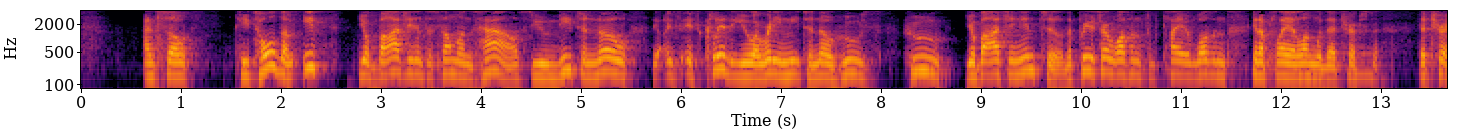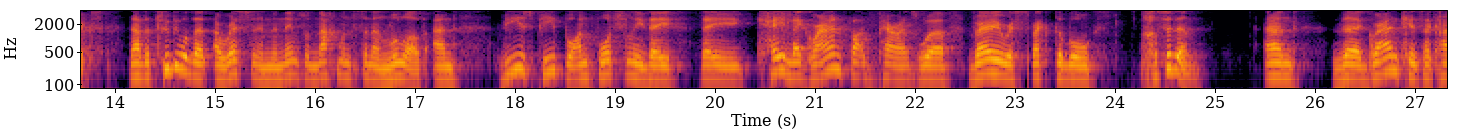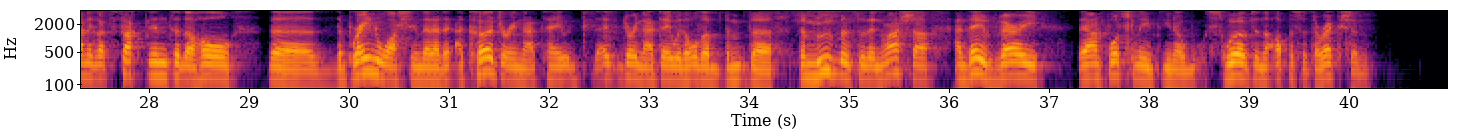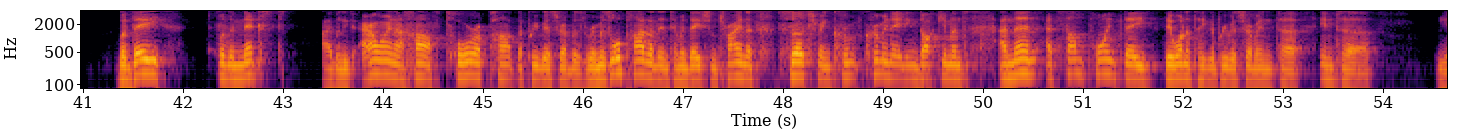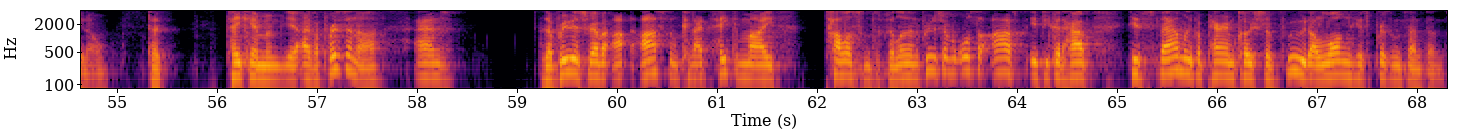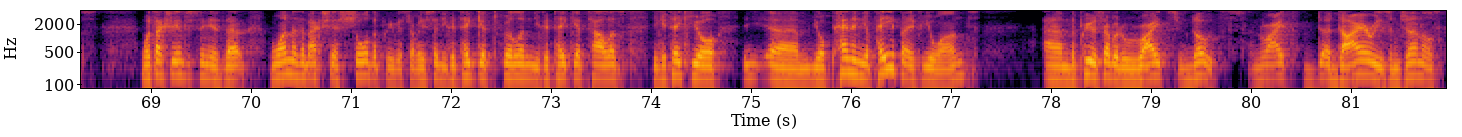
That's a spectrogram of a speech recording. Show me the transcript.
And so he told them, if you're barging into someone's house, you need to know, it's, it's clear that you already need to know who's, who you're barging into. The preacher wasn't play, wasn't going to play along with their trips, their tricks. Now, the two people that arrested him, their names were Nachmanson and Lulov, and these people, unfortunately, they they came. Their grandparents were very respectable Hasidim, and the grandkids had kind of got sucked into the whole the the brainwashing that had occurred during that day during that day with all the the, the, the movements within Russia, and they very they unfortunately you know swerved in the opposite direction. But they, for the next I believe, hour and a half tore apart the previous Rebbe's room. It's all part of the intimidation, trying to search for incriminating documents. And then at some point, they, they want to take the previous Rebbe into, into, you know, to take him as a prisoner. And the previous Rebbe asked them, can I take my tallis and tefillin? And the previous Rebbe also asked if he could have his family prepare him kosher food along his prison sentence. What's actually interesting is that one of them actually assured the previous rabbi. He said you could take your tefillin, you could take your tallis, you could take your um, your pen and your paper if you want. Um, the previous rabbi would write notes and write uh, diaries and journals,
